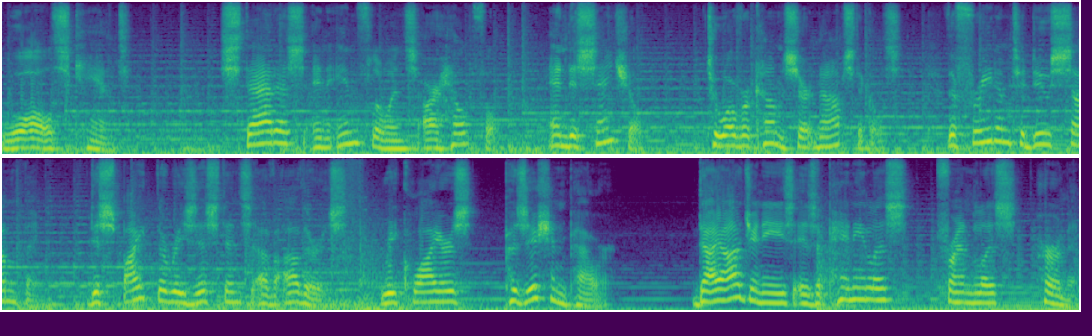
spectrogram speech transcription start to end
Walls can't. Status and influence are helpful and essential to overcome certain obstacles. The freedom to do something, despite the resistance of others, requires position power. Diogenes is a penniless, friendless hermit.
